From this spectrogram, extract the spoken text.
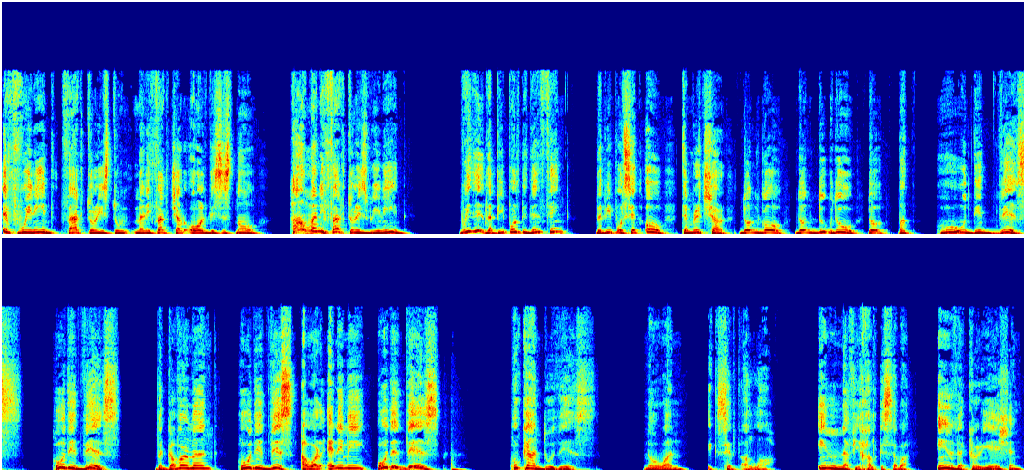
If we need factories to manufacture all this snow how many factories we need? We the people didn't think the people said, Oh, temperature! Don't go, don't do, do, do. But who did this? Who did this? The government? Who did this? Our enemy? Who did this? Who can do this? No one except Allah. Inna fi khalq in the creation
